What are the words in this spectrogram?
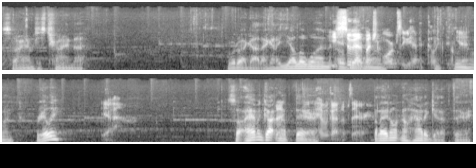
Sorry, I'm just trying to. What do I got? I got a yellow one. You still got a bunch one, of orbs that you haven't collected green yet. One. Really? Yeah. So I haven't gotten up there. I haven't gotten up there. But I don't know how to get up there.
